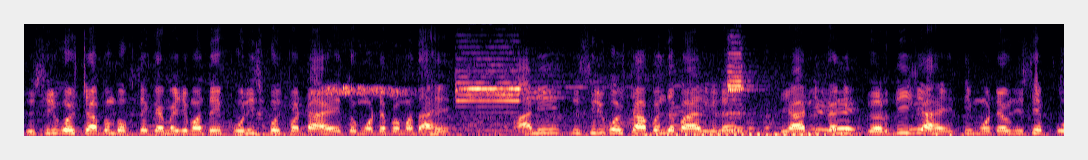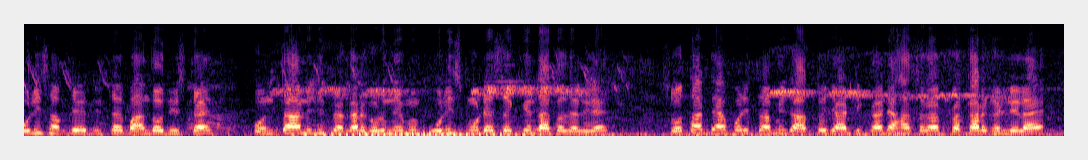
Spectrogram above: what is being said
दुसरी गोष्ट आपण बघतोय कॅमेऱ्याच्या मध्ये पोलीस फौजफाटा आहे तो मोठ्या प्रमाणात आहे. आणि दुसरी गोष्ट आपण जर पाहायला गेलं या ठिकाणी गर्दी जी आहे ती मोठ्या दिसते. पोलीस आपल्याला दिसतात बांधव दिसत आहेत कोणता अनुचित प्रकार घडू नये म्हणून पोलीस मोठ्या संख्येने दाखल झालेले आहेत. स्वतः त्या परिसरात आम्ही जातो ज्या ठिकाणी हा सगळा प्रकार घडलेला आहे.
